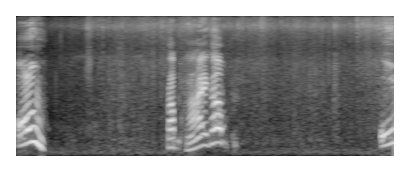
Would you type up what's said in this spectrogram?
เอากลับหายครับ โอ้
